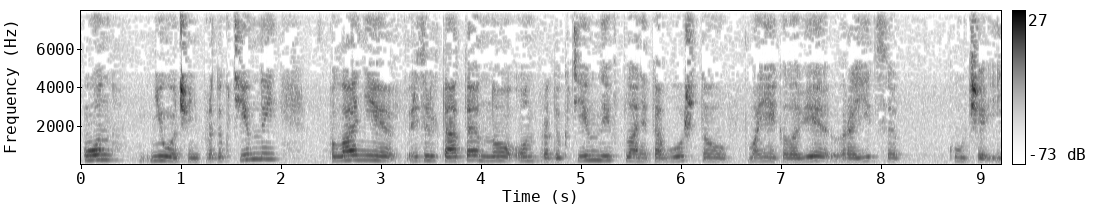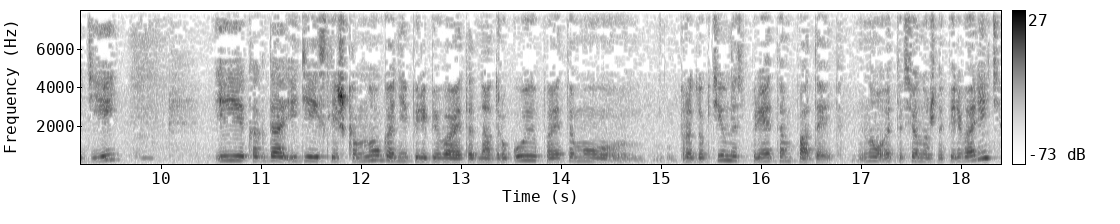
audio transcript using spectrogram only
он не очень продуктивный в плане результата, но он продуктивный в плане того, что в моей голове роится куча идей. И когда идей слишком много, они перебивают одна другую, поэтому продуктивность при этом падает. Но это все нужно переварить,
